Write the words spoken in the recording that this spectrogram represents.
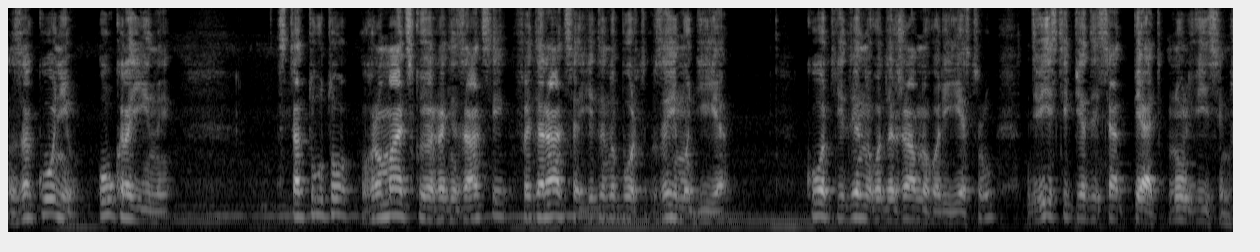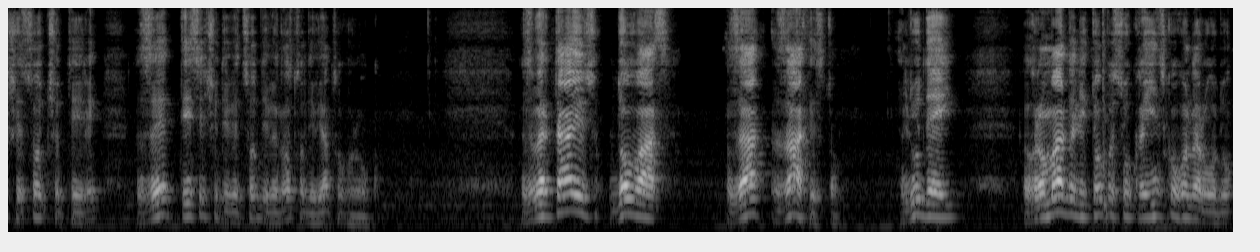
законів України, статуту громадської організації Федерація єдиноборств взаємодія, код єдиного державного реєстру 255 08 604 з 1999 року. Звертаюсь до вас за захистом людей громада літопису українського народу,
